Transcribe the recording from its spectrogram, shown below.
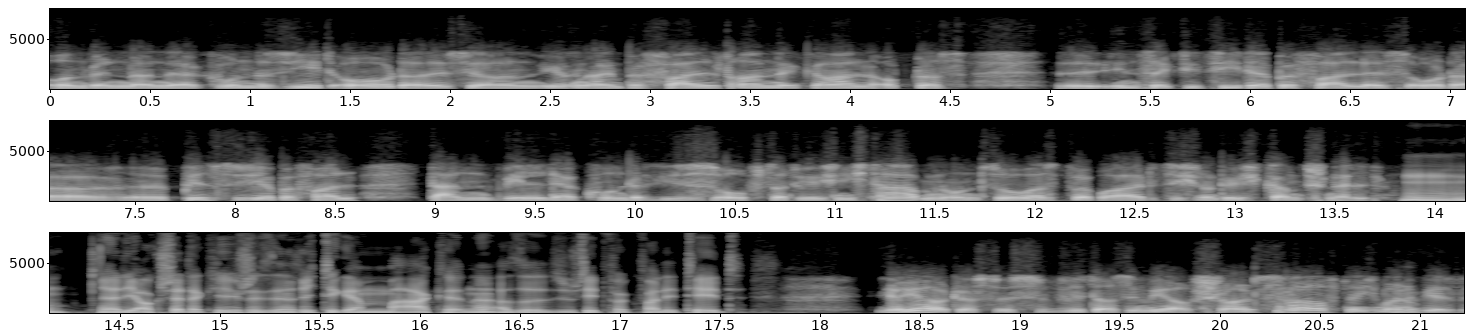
Und wenn dann der Kunde sieht, oh, da ist ja irgendein Befall dran, egal ob das äh, insektizider Befall ist oder äh, pilzlicher Befall, dann will der Kunde dieses Obst natürlich nicht haben. Und sowas verbreitet sich natürlich ganz schnell. Mhm. Ja, die Ockstädter Kirche ist eine richtige Marke, ne? also steht für Qualität. Ja, ja, das ist, da sind wir auch stolz drauf. Ich meine, ja. wir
